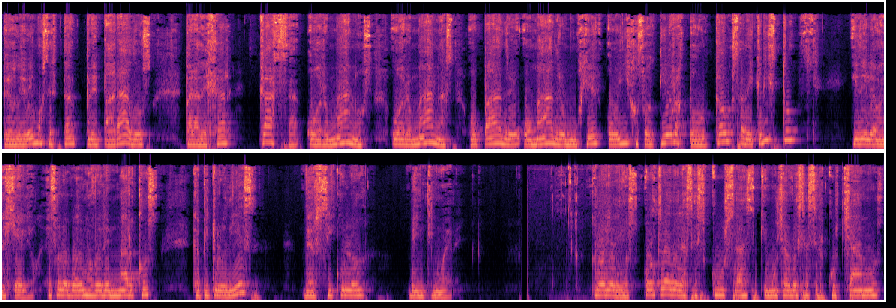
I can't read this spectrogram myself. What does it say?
pero debemos estar preparados para dejar casa o hermanos o hermanas o padre o madre o mujer o hijos o tierras por causa de Cristo y del Evangelio. Eso lo podemos ver en Marcos capítulo 10, versículo 29. Gloria a Dios. Otra de las excusas que muchas veces escuchamos,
